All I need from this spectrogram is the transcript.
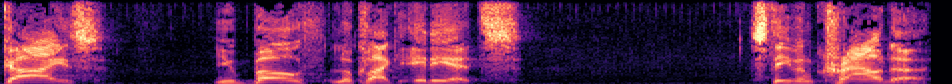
Guys, you both look like idiots. Steven Crowder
